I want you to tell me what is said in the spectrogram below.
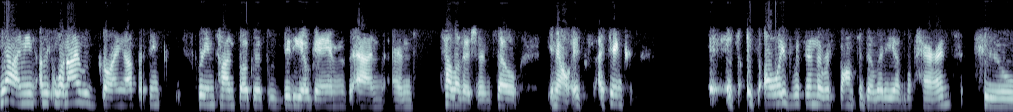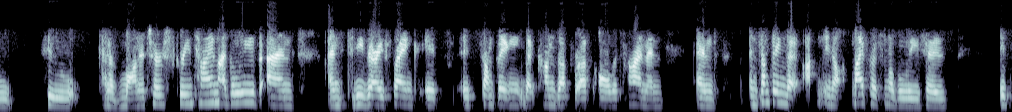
Yeah, I mean, I mean, when I was growing up, I think screen time focus was video games and and television. So, you know, it's I think it's it's always within the responsibility of the parents to to kind of monitor screen time, I believe, and and to be very frank, it's it's something that comes up for us all the time, and and and something that you know my personal belief is it's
